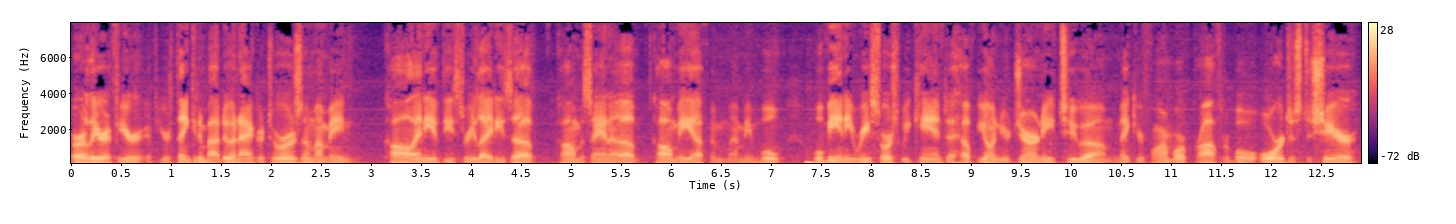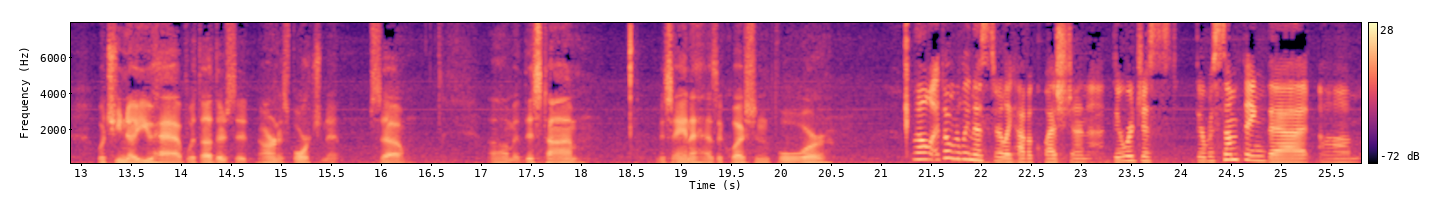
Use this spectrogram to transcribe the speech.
earlier, if you're if you're thinking about doing agritourism, I mean, call any of these three ladies up, call Miss Anna up, call me up, and I mean we'll we'll be any resource we can to help you on your journey to um, make your farm more profitable, or just to share what you know you have with others that aren't as fortunate. So um, at this time, Miss Anna has a question for. Well, I don't really necessarily have a question. There were just there was something that um,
